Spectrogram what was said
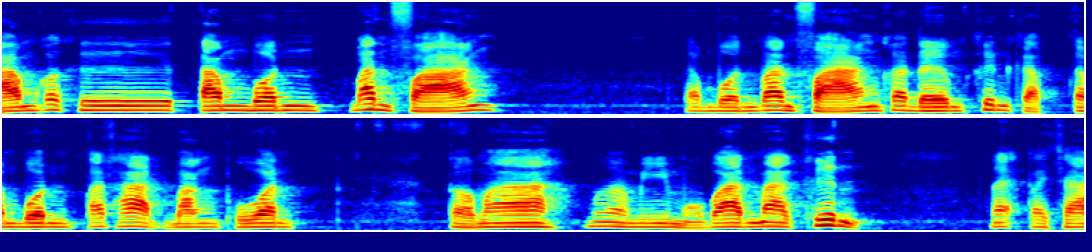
3 ก็คือตำบลบ้านฝางตำบลบ้านฝางก็เดิมขึ้นกับตำบลพระธาตุบางพวน ต่อมาเมื่อมีหมู่บ้านมากขึ้น และประชา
